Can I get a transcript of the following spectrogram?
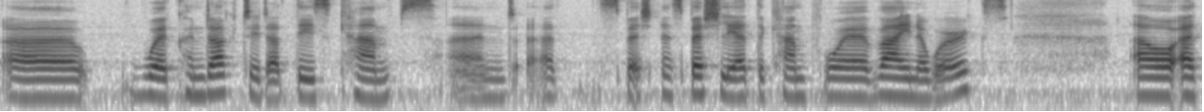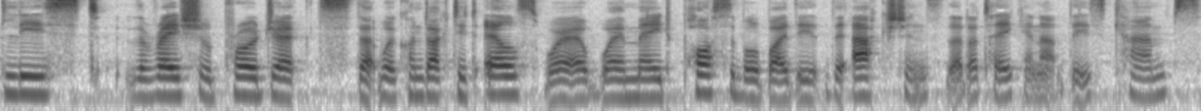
uh, were conducted at these camps and at spe- especially at the camp where Väinö works, or at least the racial projects that were conducted elsewhere were made possible by the, the actions that are taken at these camps.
